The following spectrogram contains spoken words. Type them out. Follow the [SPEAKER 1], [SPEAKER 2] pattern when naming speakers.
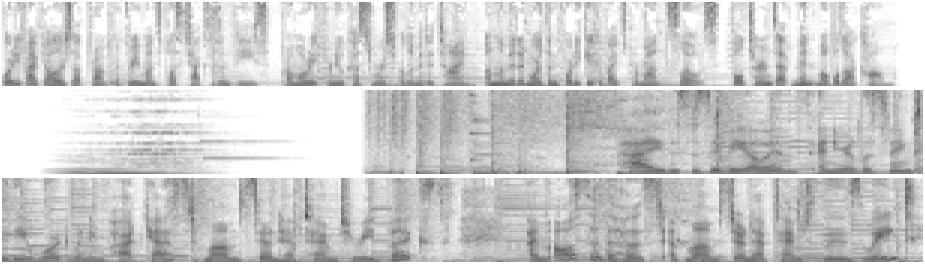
[SPEAKER 1] $45 upfront for three months plus taxes and fees. Promote for new customers for limited time. Unlimited more than 40 gigabytes per month. Slows. Full terms at mintmobile.com.
[SPEAKER 2] Hi, this is Zibby Owens, and you're listening to the award winning podcast, Moms Don't Have Time to Read Books. I'm also the host of Moms Don't Have Time to Lose Weight,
